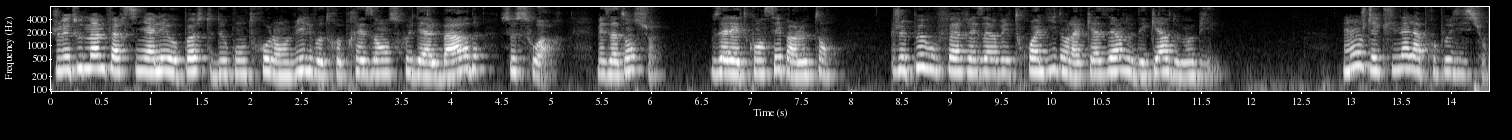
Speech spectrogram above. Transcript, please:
Je vais tout de même faire signaler au poste de contrôle en ville votre présence rue des Halbardes ce soir. Mais attention, vous allez être coincé par le temps. Je peux vous faire réserver trois lits dans la caserne des gardes mobiles. Monge déclina la proposition.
